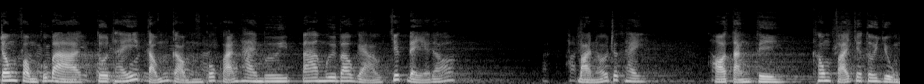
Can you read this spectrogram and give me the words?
Trong phòng của bà tôi thấy tổng cộng có khoảng 20, 30 bao gạo chất đầy ở đó. Bà nói rất hay. Họ tặng tiền không phải cho tôi dùng.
